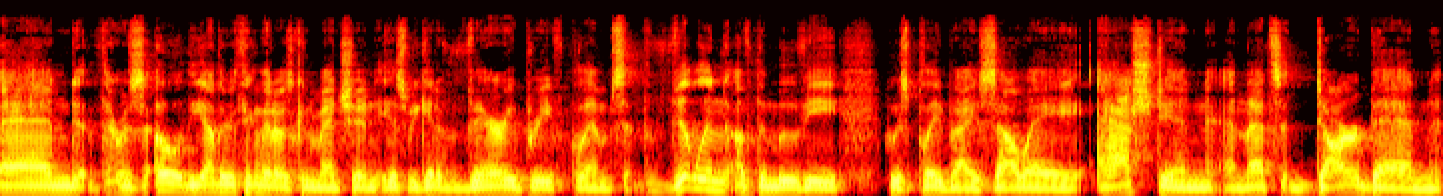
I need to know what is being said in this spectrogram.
And there was, oh, the other thing that I was going to mention is we get a very brief glimpse at the villain of the movie, who is played by Zawe Ashton, and that's Dar-Benn,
